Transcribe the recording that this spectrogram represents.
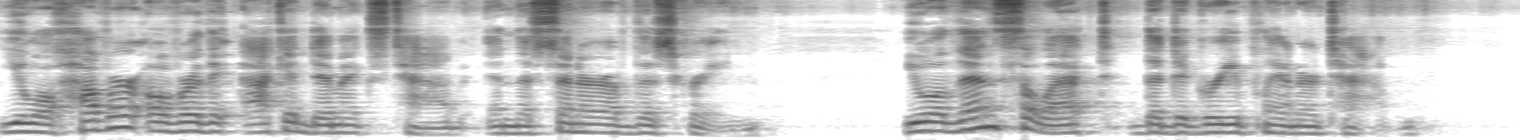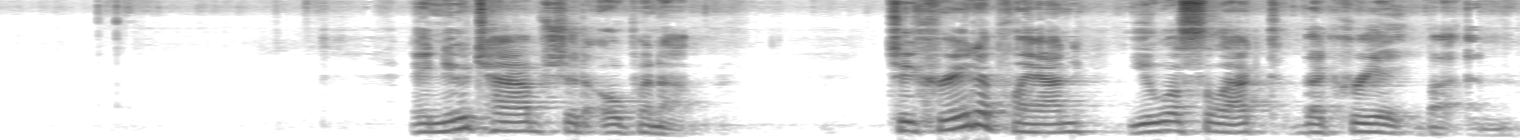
you will hover over the Academics tab in the center of the screen. You will then select the Degree Planner tab. A new tab should open up. To create a plan, you will select the Create button.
